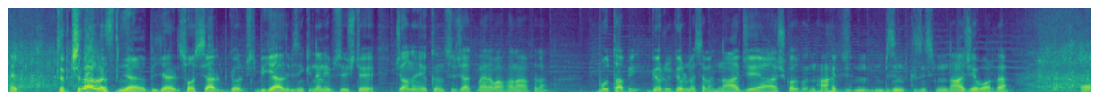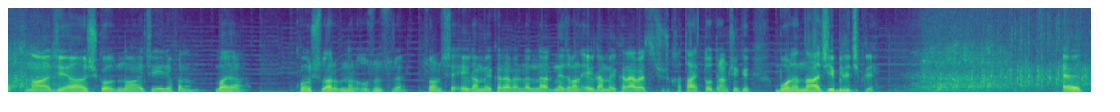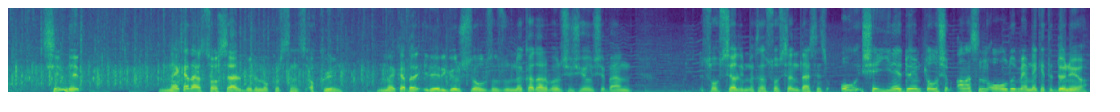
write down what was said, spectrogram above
Hep tıpçılarlasın ya. Bir gel sosyal bir gör. İşte bir geldi bizimkinden hepsi işte cana yakın sıcak merhaba falan filan. Bu tabi görür görmez hemen Naciye'ye aşık oldu. Naci, bizim kızın ismi Naciye bu arada. O Naciye'ye aşık oldu. Naciye ile falan baya konuştular bunlar uzun süre. Sonra işte evlenmeye karar verdiler. Ne, zaman evlenmeye karar verse çocuk hata etti o dönem. Çünkü bu arada Naciye Bilecikli. Evet. Şimdi ne kadar sosyal bölüm okursanız okuyun. Ne kadar ileri görüşlü olursanız. Ne kadar böyle şey, şey işte ben sosyalim ne kadar sosyalim derseniz o şey yine dönüp dolaşıp anasının olduğu memlekete dönüyor.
